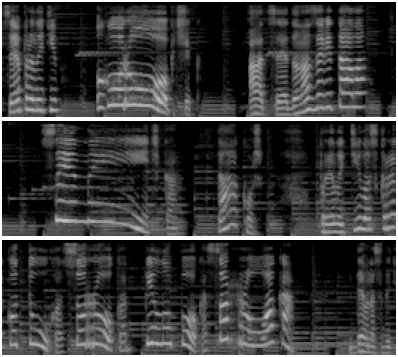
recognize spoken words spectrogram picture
Це прилетів горобчик. А це до нас завітала синичка. Також прилетіла скрекотуха, сорока, білобока, сорока. Де вона сидить?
